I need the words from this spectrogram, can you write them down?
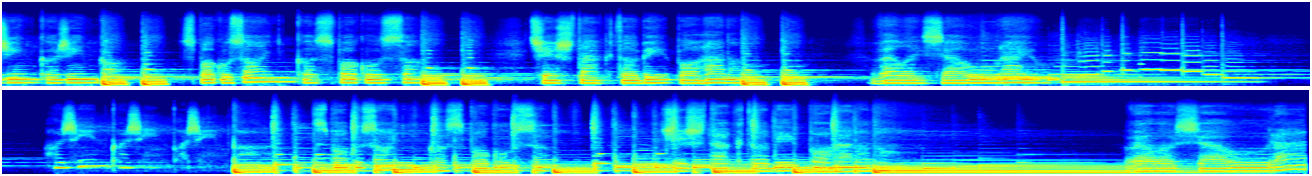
Жінко, жінко, жінко, спокусонько, спокусо, чи ж так тобі погано велися у раю? О, жінко, жінко, жінко. Спокусонько, спокусо, чи ж так тобі погано велося у раю?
